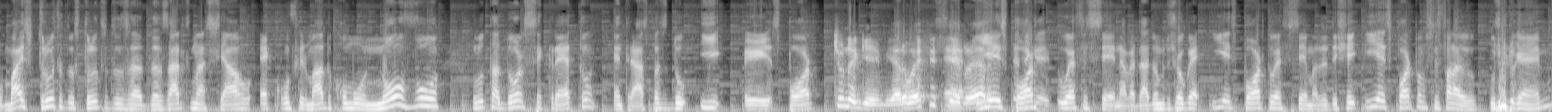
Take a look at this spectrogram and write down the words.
o mais truta dos trutas dos- das artes marcial, é confirmado como o novo lutador secreto, entre aspas, do EA Sport. Tuna Game, era o UFC, É, não era? EA Sport UFC. Na verdade, o nome do jogo é EA Sport UFC, mas eu deixei EA Sport pra vocês falarem o o videogame.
